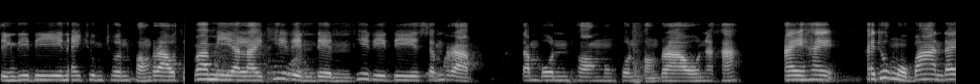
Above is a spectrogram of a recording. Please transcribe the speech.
สิ่งดีๆ ในชุมชนของเราว่ามีอะไรที่เด่นๆที่ดีๆสำหรับตำบลทองมงคลของเรานะคะ ให้ให้ให้ทุกหมู่บ้านได้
